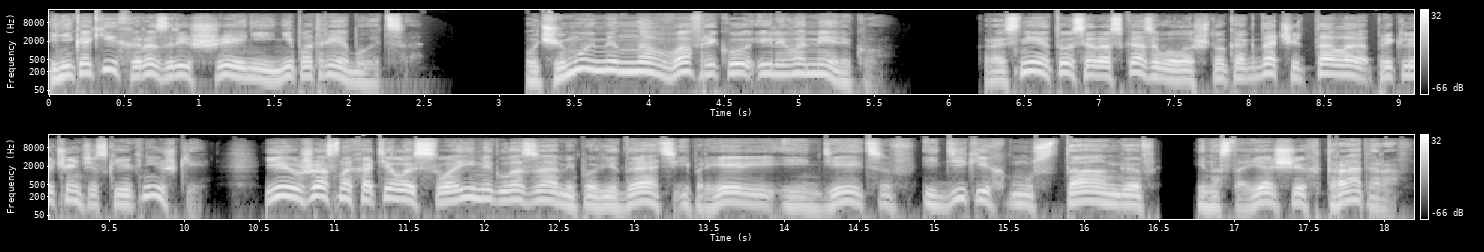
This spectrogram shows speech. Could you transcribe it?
и никаких разрешений не потребуется. Почему именно в Африку или в Америку? Краснее Тося рассказывала, что когда читала приключенческие книжки, ей ужасно хотелось своими глазами повидать и прерии, и индейцев, и диких мустангов, и настоящих трапперов.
